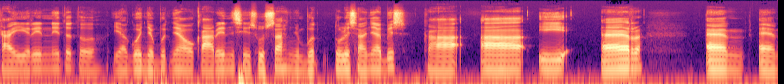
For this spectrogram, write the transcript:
Kairin itu tuh. Ya gue nyebutnya Okarin sih susah nyebut tulisannya habis. K A I R N N.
